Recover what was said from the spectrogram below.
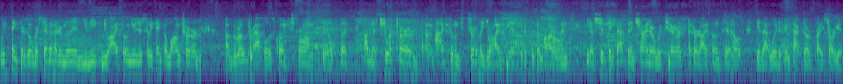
we think there's over 700 million unique new iPhone users. So we think the long-term uh, growth for Apple is quite strong still. But on the short term, um, iPhone certainly drives the estimates of the model, and you know, should things happen in China with tariffs that hurt iPhone sales, you know, that would impact our price target.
